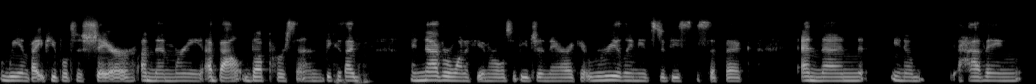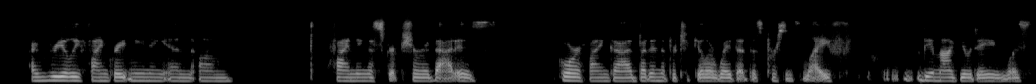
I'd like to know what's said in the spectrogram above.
we invite people to share a memory about the person because I mm-hmm. I never want a funeral to be generic. It really needs to be specific. And then, you know, having I really find great meaning in um, finding a scripture that is glorifying God, but in the particular way that this person's life, the Imago Dei was.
